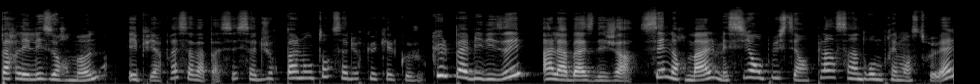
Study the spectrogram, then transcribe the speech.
parler les hormones, et puis après ça va passer, ça dure pas longtemps, ça dure que quelques jours. Culpabiliser, à la base déjà, c'est normal, mais si en plus tu es en plein syndrome prémenstruel,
